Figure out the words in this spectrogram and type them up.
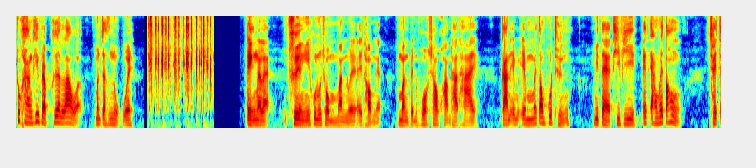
ทุกครั้งที่แบบเพื่อนเล่าอะมันจะสนุกเว้ย เองนั่นแหละ คืออย่างนี้คุณผู้ชมมันเว้ยไอทอมเนี่ย มันเป็นพวกชอบความท้าทาย การ MM ไม่ต้องพูดถึง มีแต่ TP SL ไม่ต้อง ใช้ใจ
